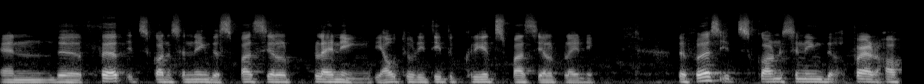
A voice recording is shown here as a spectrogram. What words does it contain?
And the third, it's concerning the spatial planning, the authority to create spatial planning. The first, it's concerning the affair of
